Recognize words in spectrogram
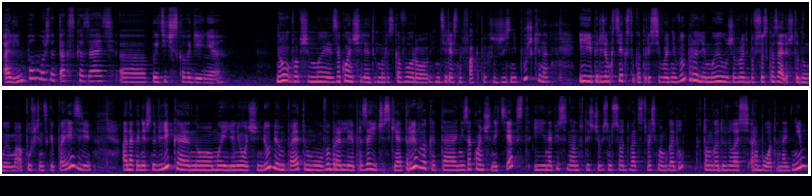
Олимпа, можно так сказать, э, поэтического гения ну, в общем, мы закончили, я думаю, разговор о интересных фактах жизни Пушкина, и перейдем к тексту, который сегодня выбрали. Мы уже вроде бы все сказали, что думаем о пушкинской поэзии. Она, конечно, великая, но мы ее не очень любим, поэтому выбрали прозаический отрывок. Это незаконченный текст, и написан он в 1828 году. В том году велась работа над ним.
